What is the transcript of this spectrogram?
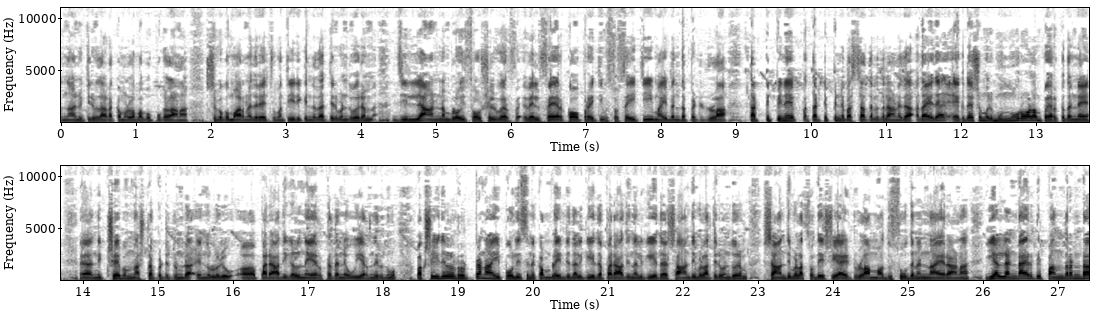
നാനൂറ്റി ഇരുപത് അടക്കമുള്ള വകുപ്പുകളാണ് ശിവകുമാറിനെതിരെ ചുമത്തിയിരിക്കുന്നത്. തിരുവനന്തപുരം ജില്ലാ അൺഎംപ്ലോയി സോഷ്യൽ വെൽഫെ- വെൽഫെയർ കോഓപ്പറേറ്റീവ് സൊസൈറ്റിയുമായി ബന്ധപ്പെട്ടിട്ടുള്ള തട്ടിപ്പിനെ തട്ടിപ്പിന്റെ പശ്ചാത്തലത്തിലാണിത്. അതായത് ഏകദേശം ഒരു മുന്നൂറോളം പേർക്ക് തന്നെ നിക്ഷേപം നഷ്ടപ്പെട്ടിട്ടുണ്ട് എന്നുള്ളൊരു പരാതികൾ നേരത്തെ തന്നെ ഉയർന്നിരുന്നു. പക്ഷേ ഇതിൽ റിട്ടേൺ ആയി പോലീസിന് കംപ്ലൈന്റ് നൽകിയത് പരാതി നൽകിയത് ശാന്തിവിള തിരുവനന്തപുരം ശാന്തിവിള സ്വദേശിയായിട്ടുള്ള മധുസൂദനൻ നായരാണ്. ഇയാൾ രണ്ടായിരത്തി പന്ത്രണ്ട്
